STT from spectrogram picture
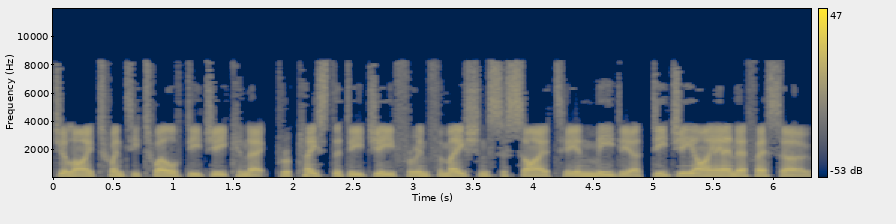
July 2012 DG Connect replaced the DG for Information Society and Media DGINFSO.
